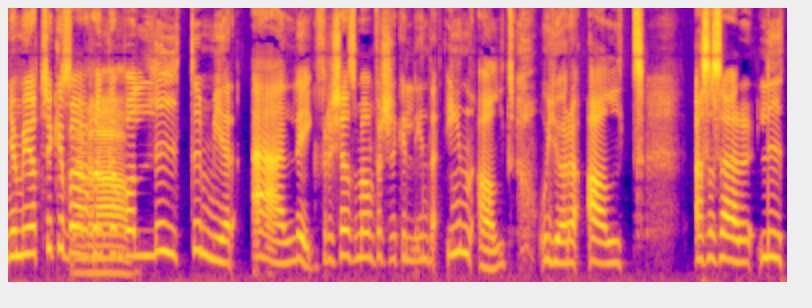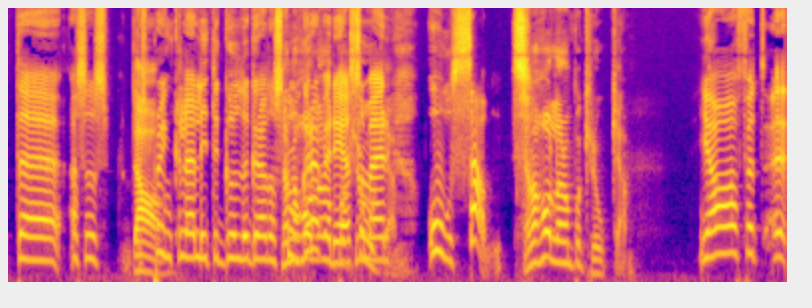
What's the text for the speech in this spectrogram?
Ja men jag tycker bara jag att menar- han kan vara lite mer ärlig. För det känns som att han försöker linda in allt och göra allt Alltså så här, lite, alltså Ja. sprinkla lite guld och gröna skogar håller över det som är osant. Ja men hålla dem på kroken. Ja, för att eh,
